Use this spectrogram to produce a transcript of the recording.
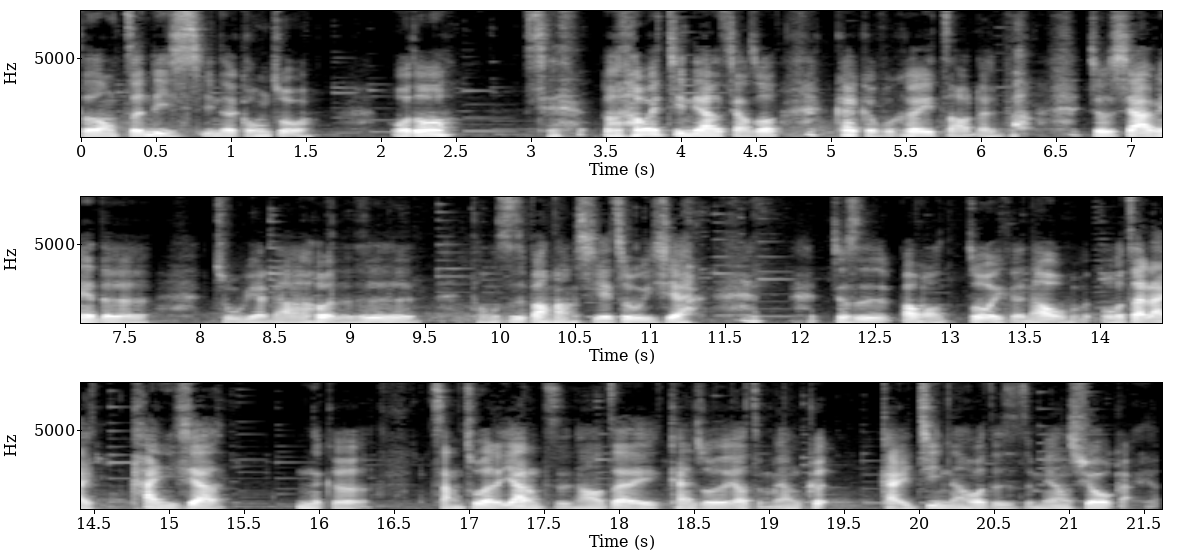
这种整理型的工作，我都我都会尽量想说，看可不可以找人吧，就是下面的组员啊，或者是同事帮忙协助一下，就是帮我做一个，然后我我再来看一下那个长出来的样子，然后再看说要怎么样更。改进啊，或者是怎么样修改啊，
